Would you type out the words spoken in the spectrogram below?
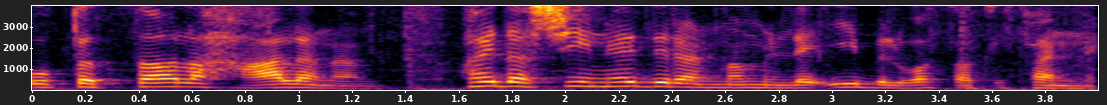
وبتتصالح علنا. وهيدا الشي نادرا ما منلاقيه بالوسط الفني.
